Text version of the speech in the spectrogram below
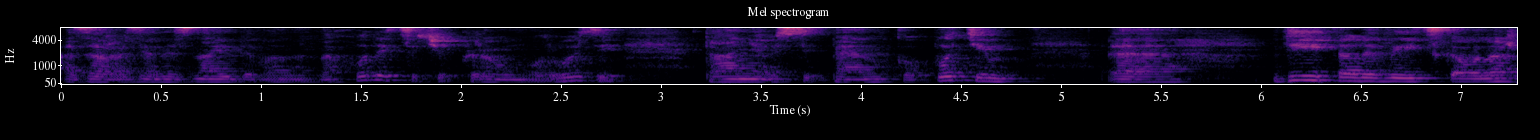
а зараз я не знаю, де вона знаходиться, чи в Кривому Розі, Таня Осіпенко. Потім е, Віта Левицька, вона ж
